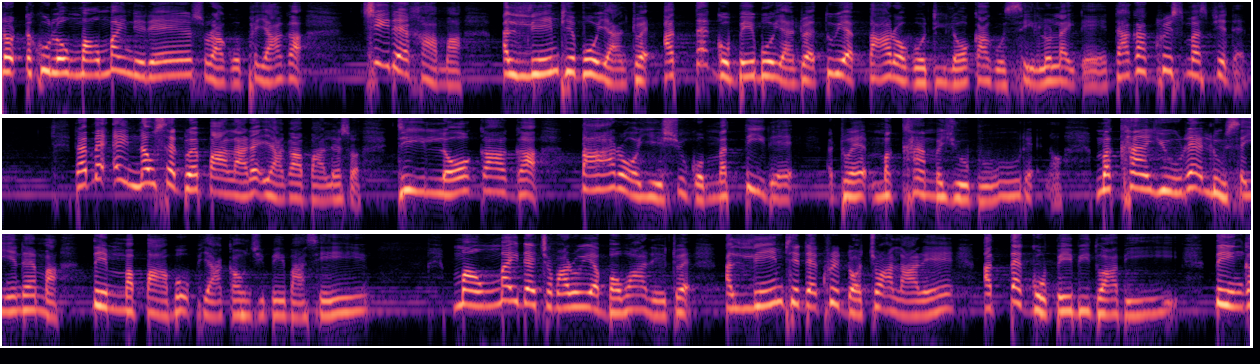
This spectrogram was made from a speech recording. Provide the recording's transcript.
လို့တစ်ခုလုံးမောင်မိုက်နေတယ်ဆိုတာကိုဖခင်ကကြည့်တဲ့အခါမှာအလင်းဖြစ်ဖို့ရန်အတွက်အသက်ကိုပေးဖို့ရန်အတွက်သူ့ရဲ့သားတော်ကိုဒီလောကကိုဆေလွတ်လိုက်တယ်ဒါကခရစ်မတ်ဖြစ်တယ်ဒါပေမဲ့အဲ့နောက်ဆက်တွဲပါလာတဲ့အရာကဘာလဲဆိုတော့ဒီလောကကသားတော်ယေရှုကိုမသိတဲ့အတွက်မခံမယူဘူးတဲ့နော်မခံယူတဲ့လူစရင်ထဲမှာသင်မပါဖို့ဘုရားကောင်းချီးပေးပါစေ။ မောင်မိုက်တဲ့ကျမတို့ရဲ့ဘဝတွေအတွက်အလင်းဖြစ်တဲ့ခရစ်တော်ကြွလာတယ်အသက်ကိုပေးပြီးသွားပြီသင်က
